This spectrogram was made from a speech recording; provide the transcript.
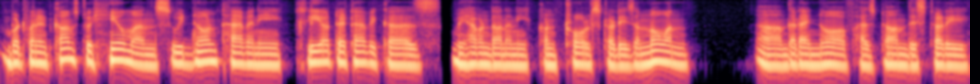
But when it comes to humans, we don't have any clear data because we haven't done any controlled studies, and no one um, that I know of has done this study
